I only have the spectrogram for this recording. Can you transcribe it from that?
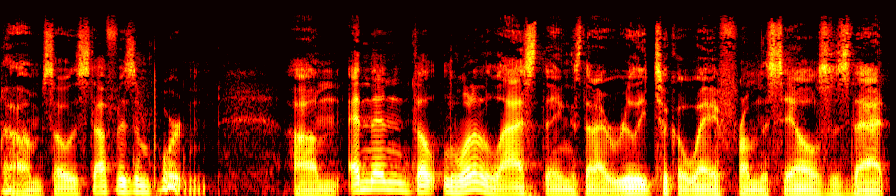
Um, so the stuff is important. Um, and then the, one of the last things that I really took away from the sales is that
